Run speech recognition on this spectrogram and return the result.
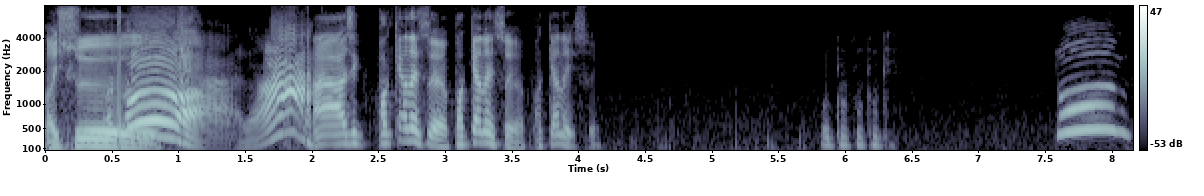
나이스. 아! 아! 아 아직 밖에 하나 있어요. 밖에 하나 있어요. 밖에 하나 있어요. 오케이 오케이 오케이 런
